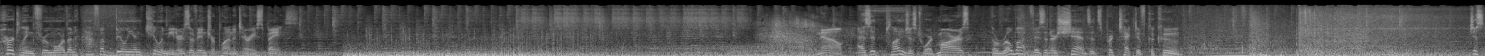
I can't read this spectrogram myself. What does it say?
hurtling through more than half a billion kilometers of interplanetary space. Now, as it plunges toward Mars, the robot visitor sheds its protective cocoon. Just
